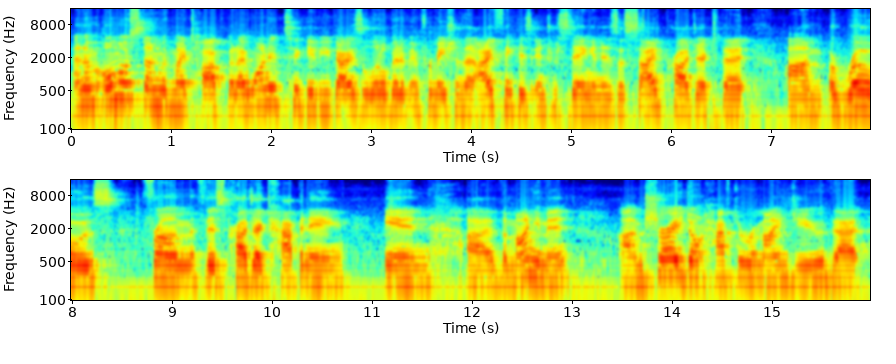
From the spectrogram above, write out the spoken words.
And I'm almost done with my talk, but I wanted to give you guys a little bit of information that I think is interesting and is a side project that um, arose from this project happening in uh, the monument. I'm sure I don't have to remind you that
